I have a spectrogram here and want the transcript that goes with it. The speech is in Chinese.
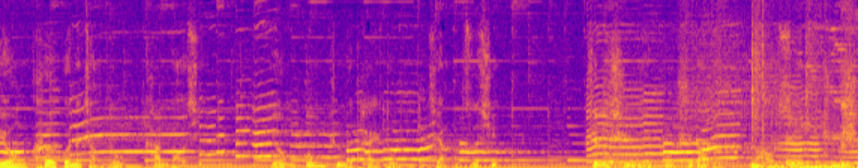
用客观的角度看保险，用公正的态度讲资讯。这里是你不知道的保险知识。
